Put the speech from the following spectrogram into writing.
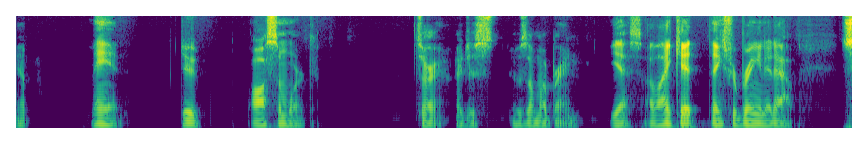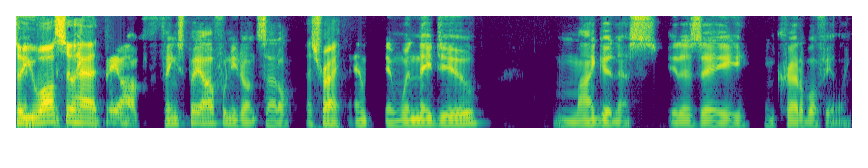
Yep. Man, dude, awesome work. sorry i just it was on my brain Yes, I like it. Thanks for bringing it out. So And- you also things had pay off things pay off when you don't settle that's right. and and when they do my goodness it is a incredible feeling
